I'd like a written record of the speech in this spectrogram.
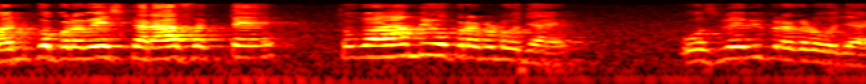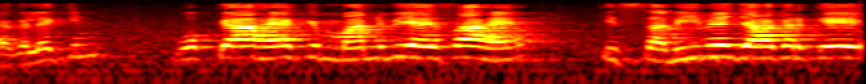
मन को प्रवेश करा सकते हैं तो वहाँ भी वो प्रकट हो जाएगा। उसमें भी प्रकट हो जाएगा। लेकिन वो क्या है कि मन भी ऐसा है कि सभी में जाकर के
